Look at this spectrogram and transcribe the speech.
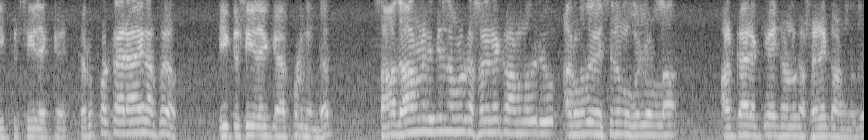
ഈ കൃഷിയിലേക്ക് ചെറുപ്പക്കാരായ കർഷകർ ഈ കൃഷിയിലേക്ക് ഏർപ്പെടുന്നുണ്ട്. സാധാരണഗതിയിൽ നമ്മൾ കർഷകരെ കാണുന്നത് ഒരു അറുപത് വയസ്സിന് മുകളിലുള്ള ആൾക്കാരൊക്കെ ആയിട്ടാണ് കർഷകരെ കാണുന്നത്.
